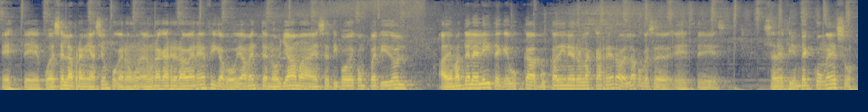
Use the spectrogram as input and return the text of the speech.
Este, puede ser la premiación, porque no es una, carrera benéfica, pues obviamente no llama a ese tipo de competidor, además de la élite que busca, busca dinero en las carreras, ¿verdad? Porque se, este, se defienden con eso.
